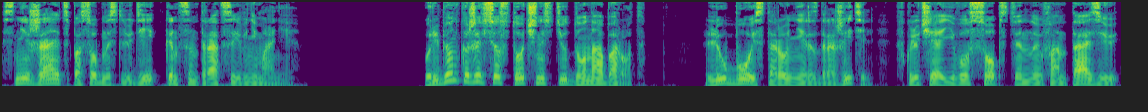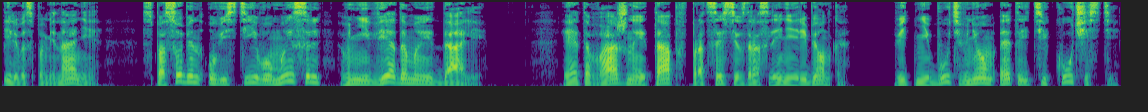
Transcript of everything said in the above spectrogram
снижает способность людей к концентрации внимания. У ребенка же все с точностью до наоборот. Любой сторонний раздражитель, включая его собственную фантазию или воспоминания, способен увести его мысль в неведомые дали. Это важный этап в процессе взросления ребенка, ведь не будь в нем этой текучести,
